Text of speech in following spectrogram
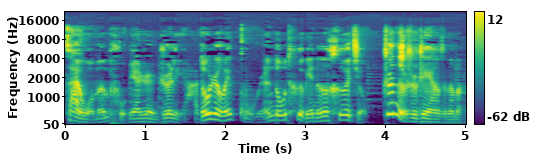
在我们普遍认知里啊，都认为古人都特别能喝酒，真的是这样子的吗？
